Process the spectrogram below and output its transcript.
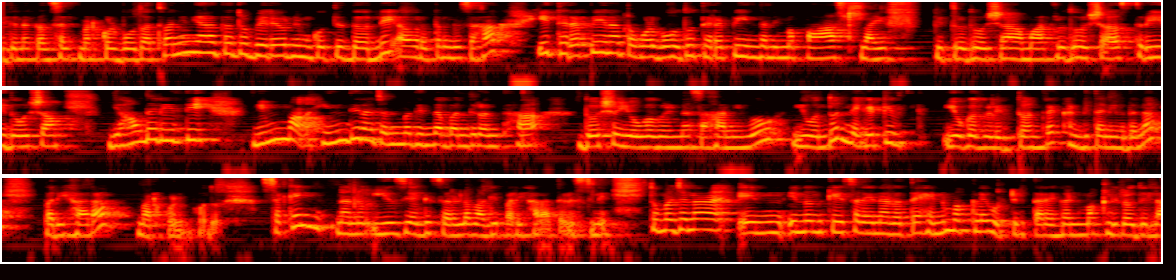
ಇದನ್ನು ಕನ್ಸಲ್ಟ್ ಮಾಡ್ಕೊಳ್ಬೋದು. ಅಥವಾ ನೀವು ಯಾರಾದರೂ ಬೇರೆಯವ್ರು ನಿಮ್ಗೆ ಗೊತ್ತಿದ್ದವ್ರಲ್ಲಿ ಅವ್ರ ಹತ್ರನೂ ಸಹ ಈ ಥೆರಪಿಯನ್ನು ತೊಗೊಳ್ಬಹುದು. ಥೆರಪಿಯಿಂದ ನಿಮ್ಮ ಪಾಸ್ಟ್ ಲೈಫ್ ಪಿತೃದೋಷ, ಮಾತೃದೋಷ, ಸ್ತ್ರೀ ದೋಷ, ಯಾವುದೇ ರೀತಿ ನಿಮ್ಮ ಹಿಂದಿನ ಜನ್ಮದಿಂದ ಬಂದಿರೋಂತಹ ದೋಷ ಯೋಗಗಳನ್ನ ಸಹ ನೀವು ಈ ಒಂದು ನೆಗೆಟಿವ್ ಯೋಗಗಳಿತ್ತು ಅಂದರೆ ಖಂಡಿತ ನೀವು ಅದನ್ನು ಪರಿಹಾರ ಮಾಡ್ಕೊಳ್ಬೋದು ಸೆಕೆಂಡ್ ನಾನು ಈಸಿಯಾಗಿ ಸರಳವಾಗಿ ಪರಿಹಾರ ತಿಳಿಸ್ತೀನಿ. ತುಂಬ ಜನ ಇನ್, ಇನ್ನೊಂದು ಕೇಸಲ್ಲಿ ಏನಾಗುತ್ತೆ, ಹೆಣ್ಣು ಮಕ್ಕಳೇ ಹುಟ್ಟಿರ್ತಾರೆ, ಗಂಡು ಮಕ್ಳು ಇರೋದಿಲ್ಲ.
